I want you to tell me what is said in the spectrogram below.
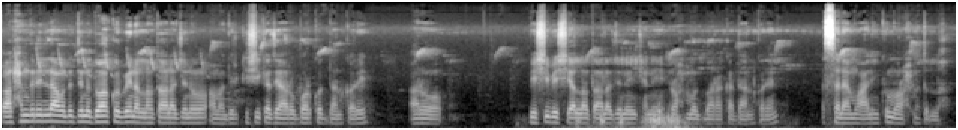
তো আলহামদুলিল্লাহ আমাদের জন্য দোয়া করবেন, আল্লাহ তাআলা যেন আমাদের কৃষিকাজে আরও বরকত দান করে আরও বেশি বেশি আল্লাহ তাআলা যেন এখানে রহমত বারাকা দান করেন। আসসালামু আলাইকুম রহমতুল্লাহ।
